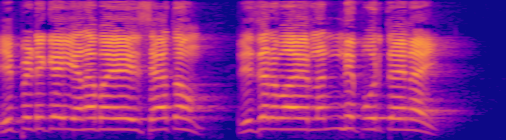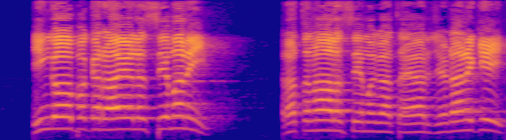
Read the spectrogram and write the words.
ఇప్పటికే ఎనభై ఐదు శాతం రిజర్వాయర్లన్నీ పూర్తయినాయి. ఇంకో పక్క రాయలసీమని రతనాల సీమగా తయారు చేయడానికి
